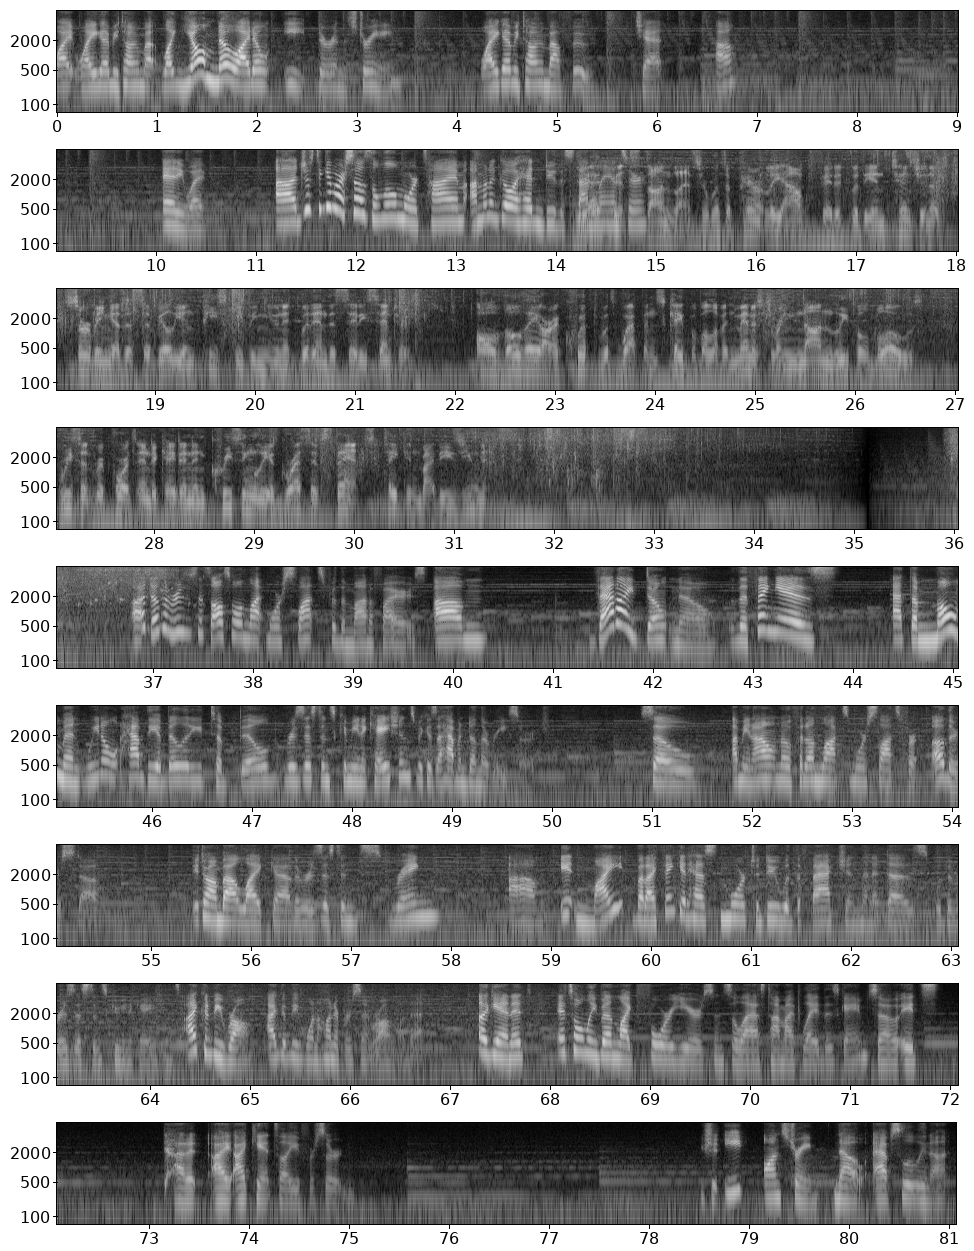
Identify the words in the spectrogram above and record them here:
Why, why you gotta be talking about... Like, y'all know I don't eat during the stream. Why you gotta be talking about food, chat? Huh? Anyway, uh, just to give ourselves a little more time, I'm gonna go ahead and do the Stun the Lancer. Advent Stun Lancer was apparently outfitted with the intention of serving as a civilian peacekeeping unit within the city centers. Although they are equipped with weapons capable of administering non-lethal blows, recent reports indicate an increasingly aggressive stance taken by these units. Uh, does the resistance also unlock more slots for the modifiers? Um, that I don't know. The thing is, at the moment, we don't have the ability to build resistance communications because I haven't done the research. So, I mean, I don't know if it unlocks more slots for other stuff. You're talking about like uh, the resistance ring. Um, it might, but I think it has more to do with the faction than it does with the resistance communications. I could be wrong. I could be 100% wrong on that. Again, it it's only been like four years since the last time I played this game, so it's I, I, I can't tell you for certain. You should eat on stream. No, absolutely not.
